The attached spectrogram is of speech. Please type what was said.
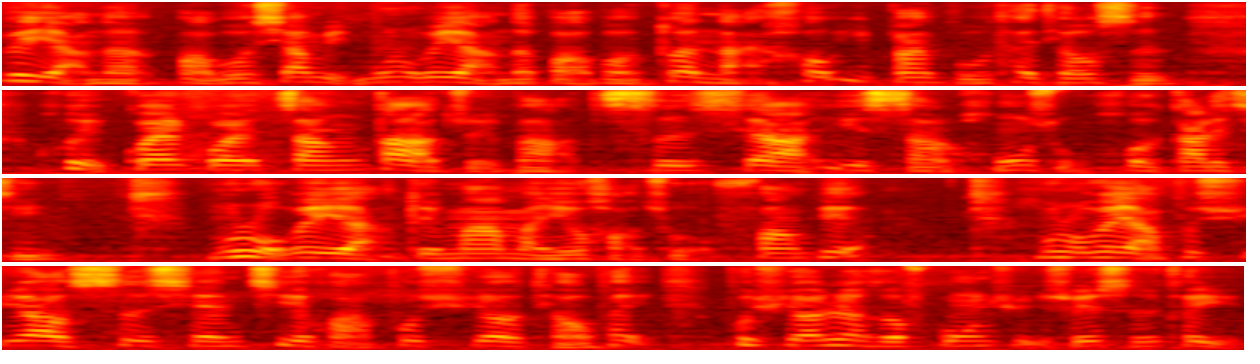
喂养的宝宝相比，母乳喂养的宝宝断奶后一般不太挑食，会乖乖张大嘴巴吃下一勺红薯或咖喱鸡。母乳喂养对妈妈也有好处，方便。母乳喂养不需要事先计划，不需要调配，不需要任何工具，随时可以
